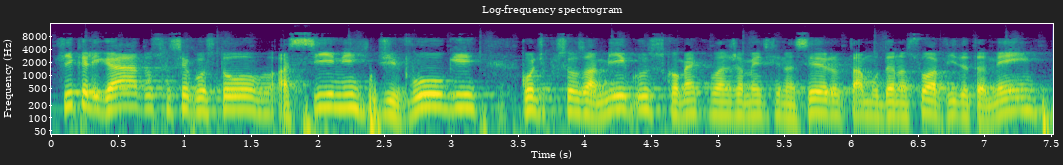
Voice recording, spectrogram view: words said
Fica ligado, se você gostou, assine, divulgue, conte para seus amigos como é que o planejamento financeiro está mudando a sua vida também.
